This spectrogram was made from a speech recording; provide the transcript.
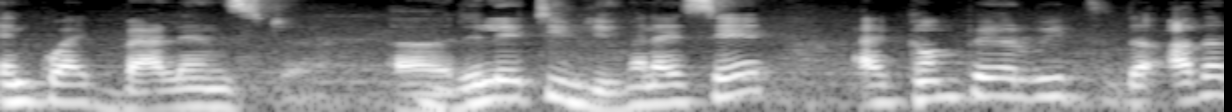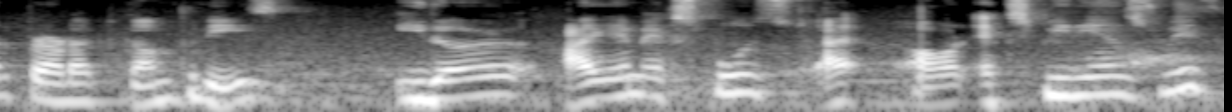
and quite balanced uh, relatively when i say i compare with the other product companies either I am exposed uh, or experienced with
